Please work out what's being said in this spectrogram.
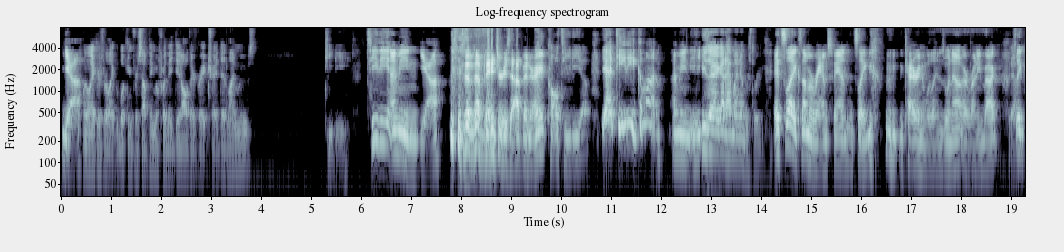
Yeah, when the Lakers were like looking for something before they did all their great trade deadline moves. TD. TD. I mean, yeah, enough injuries happen, right? Call TD up. Yeah, TD. Come on. I mean, he, He's like, I gotta have my numbers three. It's like, cause I'm a Rams fan. It's like Kyren Williams went out, our running back. It's like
